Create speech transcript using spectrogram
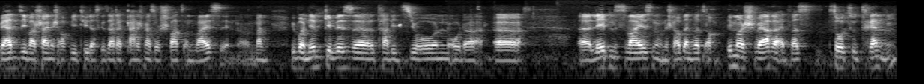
werden sie wahrscheinlich auch, wie Thü das gesagt hat, gar nicht mehr so schwarz und weiß sehen. Man übernimmt gewisse Traditionen oder äh, äh, Lebensweisen und ich glaube, dann wird es auch immer schwerer, etwas so zu trennen.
